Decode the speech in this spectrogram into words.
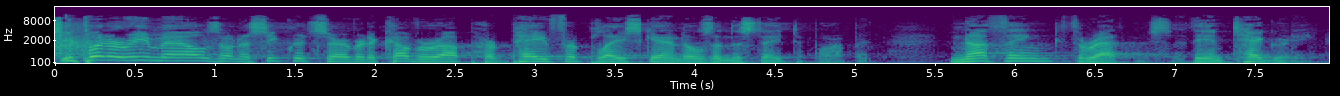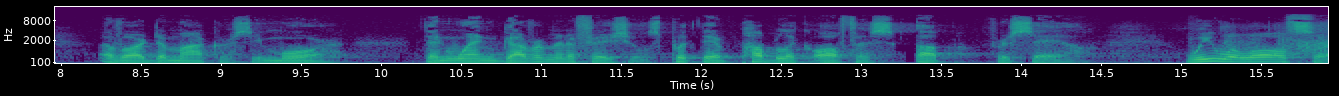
She put her emails on a secret server to cover up her pay for play scandals in the State Department. Nothing threatens the integrity of our democracy more than when government officials put their public office up for sale. We will also.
